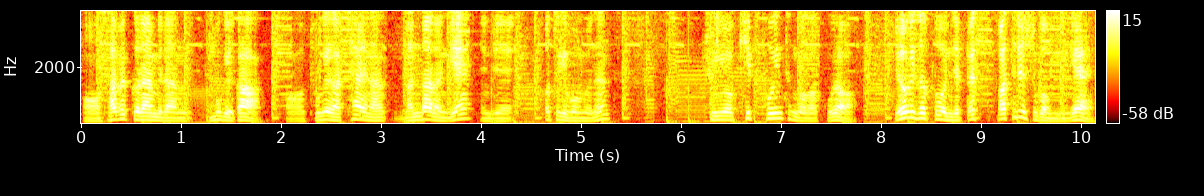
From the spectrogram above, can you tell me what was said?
어, 400g이란 무게가 어, 두 개가 차이 나, 난다는 게 이제 어떻게 보면은 중요 키 포인트인 것 같고요. 여기서 또 이제 빠, 빠뜨릴 수가 없는 게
